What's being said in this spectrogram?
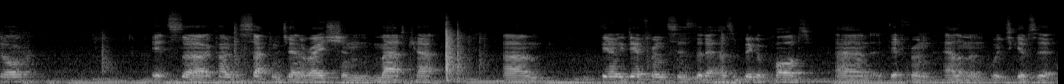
Dog. It's uh, kind of a second generation Mad Cat. Um, the only difference is that it has a bigger pod and a different element which gives it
